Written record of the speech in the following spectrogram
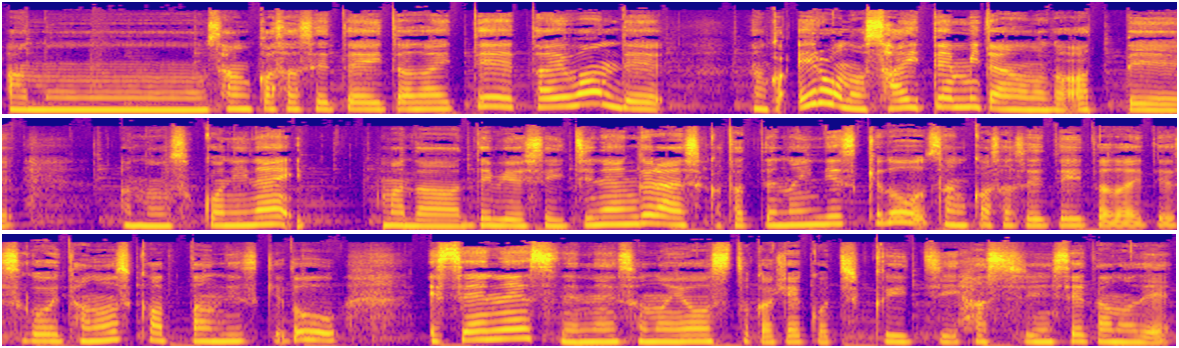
あのー、参加させていただいて、台湾でなんかエロの祭典みたいなのがあって、あの、そこにね、まだデビューして1年ぐらいしか経ってないんですけど、参加させていただいてすごい楽しかったんですけど、SNS でね、その様子とか結構逐一発信してたので、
